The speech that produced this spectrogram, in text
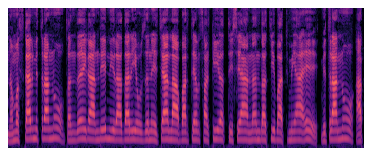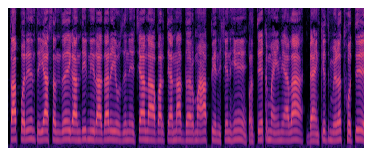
नमस्कार मित्रांनो संजय गांधी निराधार योजनेच्या लाभार्थ्यांसाठी अतिशय आनंदाची बातमी आहे. मित्रांनो आतापर्यंत या संजय गांधी निराधार योजनेच्या लाभार्थ्यांना दरमहा पेन्शन हे प्रत्येक महिन्याला बँकेत मिळत होते.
